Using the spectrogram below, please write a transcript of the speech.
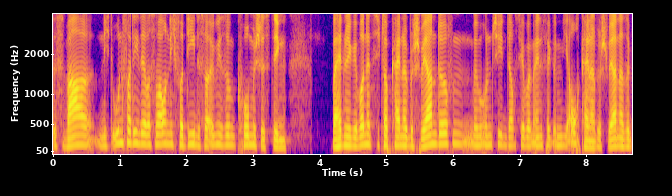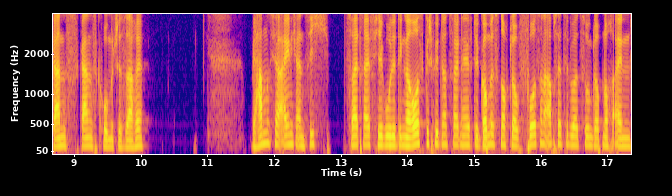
es war nicht unverdient, aber es war auch nicht verdient. Es war irgendwie so ein komisches Ding. Weil hätten wir gewonnen, hätte sich, glaube keiner beschweren dürfen. Mit dem Unentschieden darf sich aber im Endeffekt irgendwie auch keiner beschweren. Also ganz, ganz komische Sache. Wir haben uns ja eigentlich an sich zwei, drei, vier gute Dinge rausgespielt in der zweiten Hälfte. Gomez noch, glaube ich, vor seiner Abseitssituation, glaube noch einen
